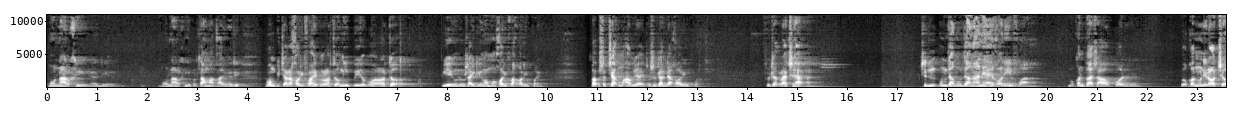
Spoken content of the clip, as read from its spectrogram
monarki. Jadi monarki pertama kali. Jadi wong bicara khalifah itu rada ngipi apa rada piye ngono. Saiki ngomong khalifah khalifah. Sebab sejak Muawiyah itu sudah tidak khalifah. Sudah kerajaan. Jen undang-undangane ae khalifah. Bukan bahasa apa. Bukan muni raja,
